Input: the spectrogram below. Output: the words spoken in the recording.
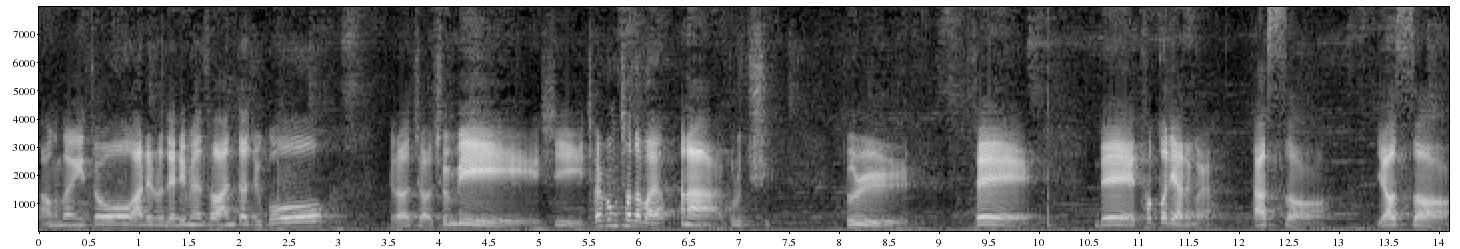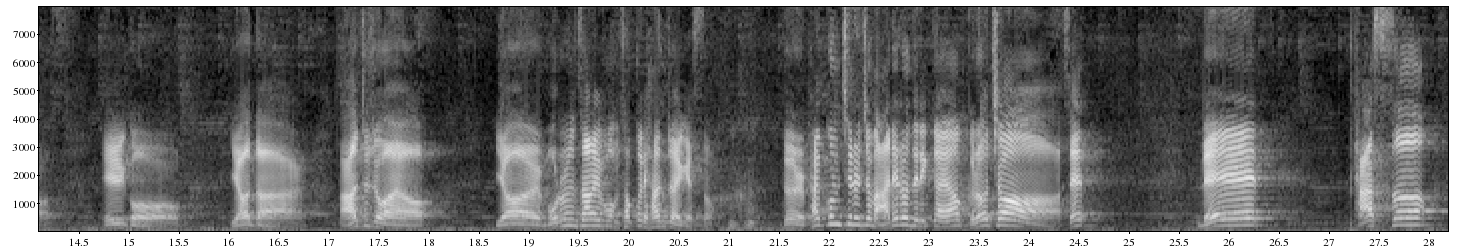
엉덩이 쪽 아래로 내리면서 앉아주고 그렇죠. 준비. 시. 철봉 쳐다봐요. 하나. 그렇지. 둘, 셋, 넷. 턱걸이 하는 거야. 다섯, 여섯, 일곱, 여덟. 아주 좋아요. 열. 모르는 사람이 보면 턱걸이 하는 줄 알겠어. 둘. 팔꿈치를 좀 아래로 내릴까요? 그렇죠. 셋, 넷, 다섯,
